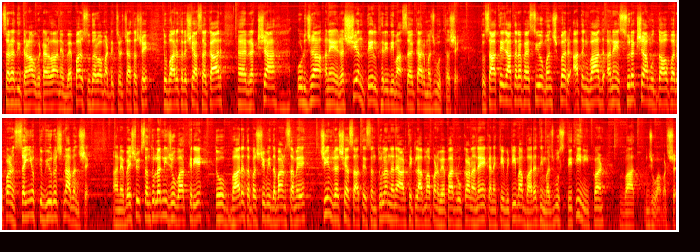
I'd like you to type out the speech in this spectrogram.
સરહદી તણાવ ઘટાડવા અને વેપાર સુધારવા માટે ચર્ચા થશે. તો ભારત, રશિયા સહકાર રક્ષા, ઊર્જા અને રશિયન તેલ ખરીદીમાં સહકાર મજબૂત થશે. તો સાથે જ આ તરફ એસસીઓ મંચ પર આતંકવાદ અને સુરક્ષા મુદ્દાઓ પર પણ સંયુક્ત વ્યૂહરચના બનશે અને વૈશ્વિક સંતુલનની જો વાત કરીએ તો ભારત પશ્ચિમી દબાણ સામે ચીન રશિયા સાથે સંતુલન અને આર્થિક લાભમાં પણ વેપાર રોકાણ અને કનેક્ટિવિટીમાં ભારતની મજબૂત સ્થિતિની પણ વાત જોવા મળશે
